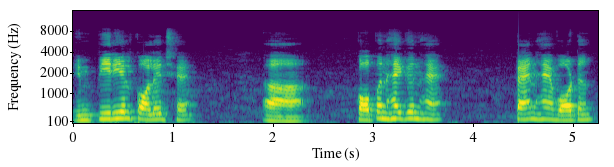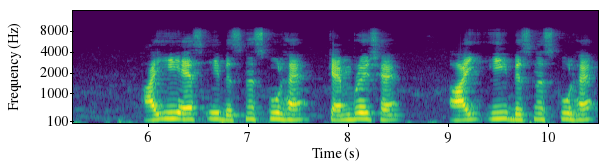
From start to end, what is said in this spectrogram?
इम्पीरियल कॉलेज है कॉपनहेगन है, पेन है, Wharton I E business school है कैम्ब्रिज है आई ई बिज़नेस स्कूल है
